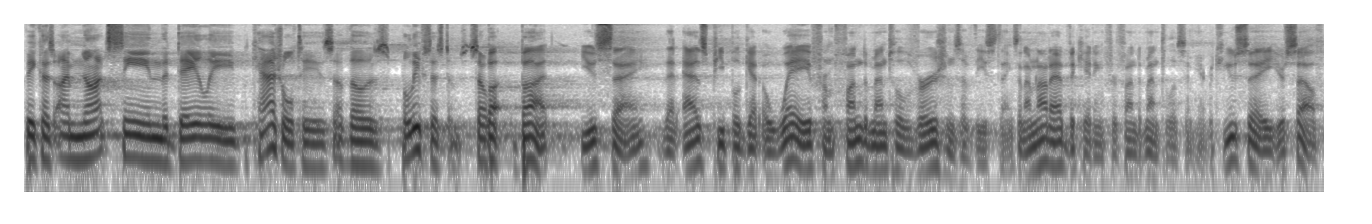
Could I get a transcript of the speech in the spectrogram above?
because I'm not seeing the daily casualties of those belief systems. So, But, but you say that as people get away from fundamental versions of these things, and I'm not advocating for fundamentalism here, but you say yourself,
